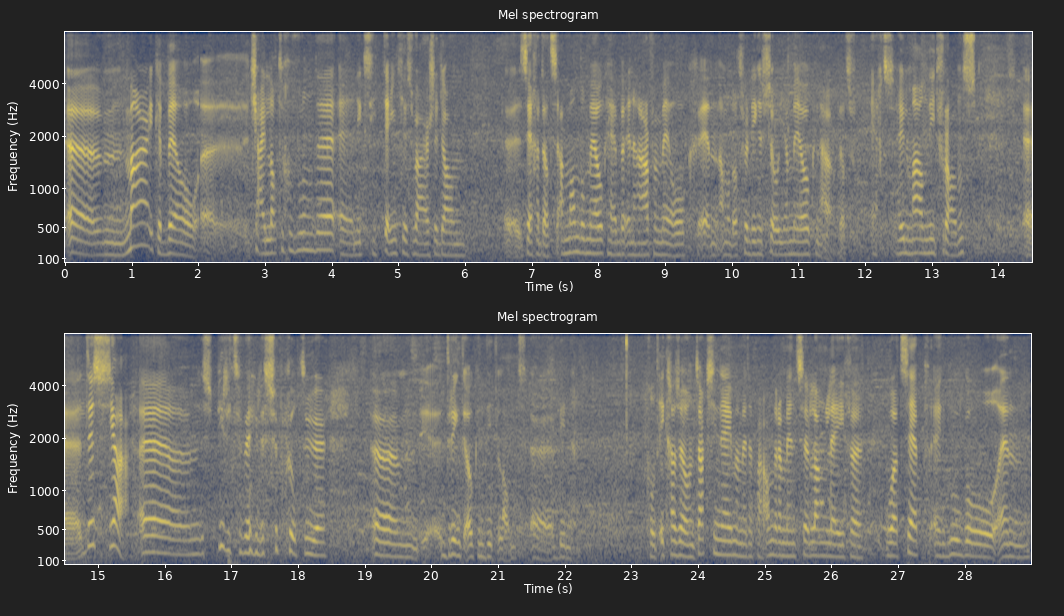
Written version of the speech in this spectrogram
Uh, maar ik heb wel uh, chai latte gevonden en ik zie tentjes waar ze dan zeggen dat ze amandelmelk hebben en havermelk en allemaal dat soort dingen, sojamelk. Nou, dat is echt helemaal niet Frans. dus ja, de spirituele subcultuur ehm, dringt ook in dit land binnen. Goed, ik ga zo een taxi nemen met een paar andere mensen. Lang leven, WhatsApp en Google en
